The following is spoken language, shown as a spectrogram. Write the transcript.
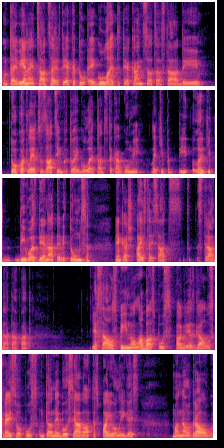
un tai vienai cacai ir tie, ka tu ej gulēt, tie kaņi saucās tādi, to, ko liec uz acīm, ka tu ej gulēt tāds tā kā gumija, lai ķipa, lai ķipa divos dienā tevi tumsa, vienkārši aiztais acis strādā tāpat. Ja saule spīd no labās puses, pagriez galvu uz kreiso pusi, un tev nebūs jāvelk tas pajolīgais. Man nav draugu,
